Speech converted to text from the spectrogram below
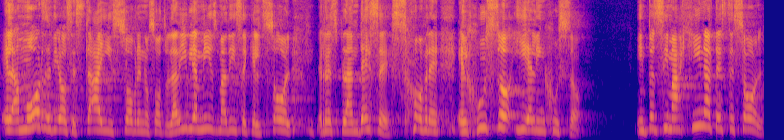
el amor de Dios está ahí sobre nosotros. La Biblia misma dice que el sol resplandece sobre el justo y el injusto. Entonces imagínate este sol,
